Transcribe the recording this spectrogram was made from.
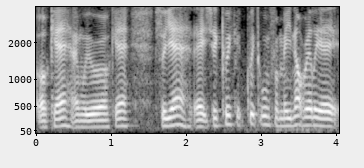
okay, and we were okay. So yeah, it's a quick quick one for me. Not really a,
